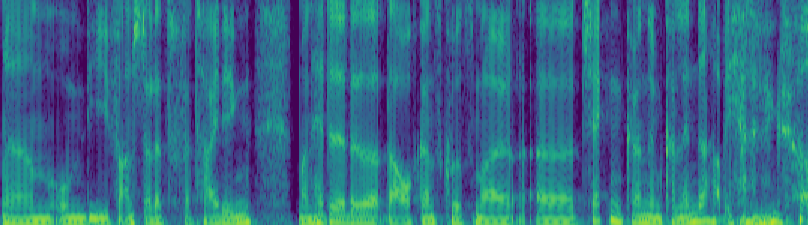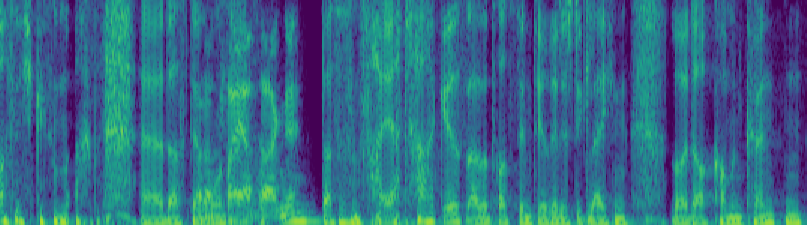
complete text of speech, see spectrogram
um die Veranstalter zu verteidigen. Man hätte da, auch ganz kurz mal äh, checken können im Kalender, habe ich allerdings auch nicht gemacht, äh, dass der das Montag, Feiertag, ne? dass es ein Feiertag ist, also trotzdem theoretisch die gleichen Leute auch kommen könnten,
